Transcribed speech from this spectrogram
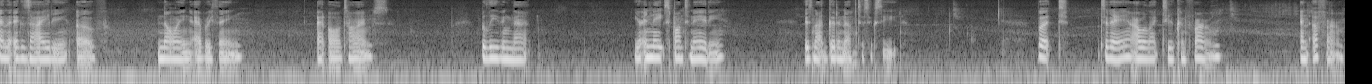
and the anxiety of knowing everything at all times, believing that your innate spontaneity is not good enough to succeed. But today I would like to confirm and affirm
